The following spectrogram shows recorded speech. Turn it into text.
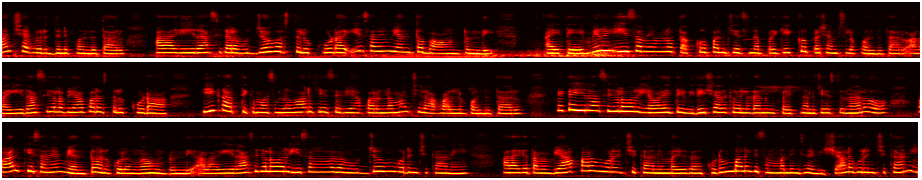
మంచి అభివృద్ధిని పొందుతారు. అలాగే ఈ రాశి గల ఉద్యోగస్తులు కూడా ఈ సమయం ఎంతో బాగుంటుంది. అయితే మీరు ఈ సమయంలో తక్కువ పని చేసినప్పటికీ ఎక్కువ ప్రశంసలు పొందుతారు. అలాగే ఈ రాశి గల వ్యాపారస్తులకు కూడా ఈ కార్తీక మాసంలో వారు చేసే వ్యాపారంలో మంచి లాభాలను పొందుతారు. ఇక ఈ రాశి గల వారు ఎవరైతే విదేశాలకు వెళ్ళడానికి ప్రయత్నాలు చేస్తున్నారో వారికి ఈ సమయం ఎంతో అనుకూలంగా ఉంటుంది. అలాగే ఈ రాశి గల వారు ఈ సమయంలో తమ ఉద్యోగం గురించి కానీ అలాగే తమ వ్యాపారం గురించి కానీ మరియు తన కుటుంబానికి సంబంధించిన విషయాల గురించి కానీ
